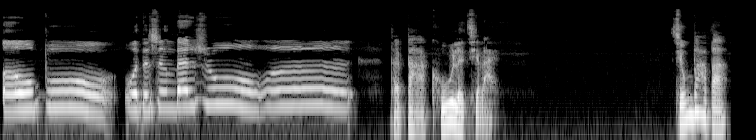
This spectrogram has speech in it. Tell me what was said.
哦不，我的圣诞树！他大哭了起来。熊爸爸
